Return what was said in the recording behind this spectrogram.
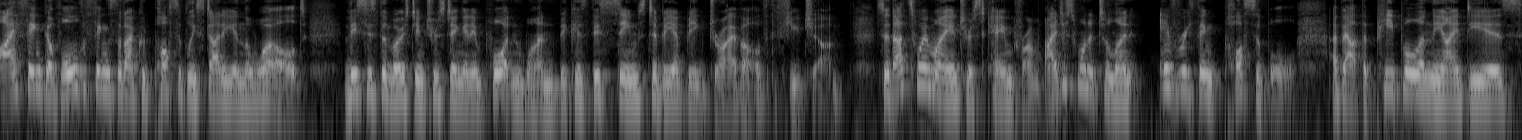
I think of all the things that I could possibly study in the world, this is the most interesting and important one because this seems to be a big driver of the future. So that's where my interest came from. I just wanted to learn everything possible about the people and the ideas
